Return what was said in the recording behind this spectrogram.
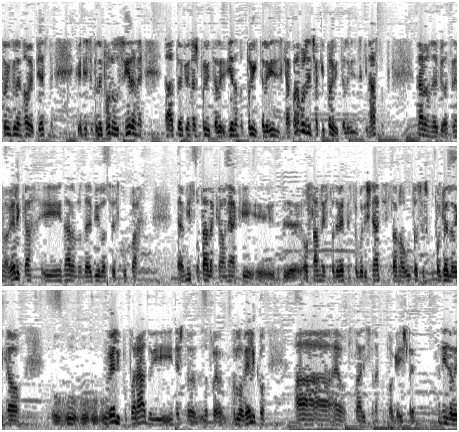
to bi bile nove pjesme koje nisu bile puno usvirane, a to je bio naš prvi jedan od prvih televizijskih, ako ne možda i čak i prvi televizijski nastup. Naravno da je bila trema velika i naravno da je bilo sve skupa E, mi smo tada kao nekakvi e, 18-19 godišnjaci stvarno u to sve skupa gledali kao u, u, u, u veliku paradu i nešto zapravo vrlo veliko a evo stvari su nakon toga išle nizale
